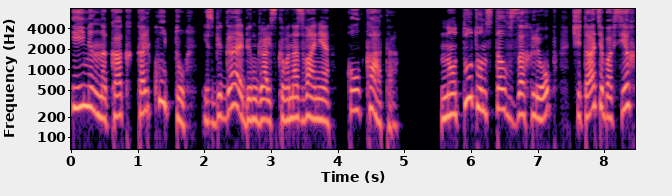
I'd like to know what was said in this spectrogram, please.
именно как Калькутту, избегая бенгальского названия Колката. Но тут он стал взахлеб читать обо всех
